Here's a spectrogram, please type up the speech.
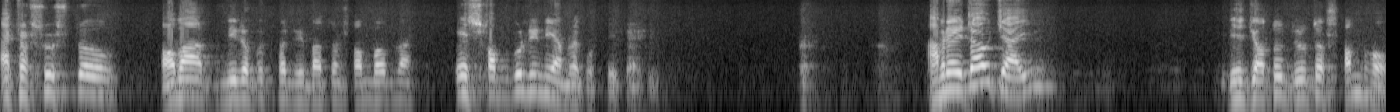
একটা সুষ্ঠু, অবাধ, নিরপেক্ষ নির্বাচন সম্ভব না এই সবগুলি নিয়ে আমরা করতে চাই। আমরা এটাও চাই যে যত দ্রুত সম্ভব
